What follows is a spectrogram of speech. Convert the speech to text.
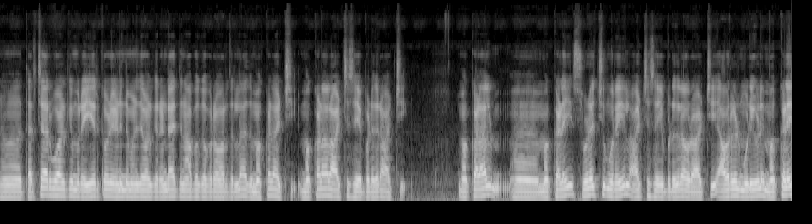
நம்ம தற்சார்பு வாழ்க்கை முறை இயற்கையோடு இணைந்த மனித வாழ்க்கை ரெண்டாயிரத்தி நாற்பதுக்கு அப்புறம் வரதில்ல அது மக்களாட்சி. மக்களால் ஆட்சி செய்யப்படுகிற ஆட்சி. மக்களால் மக்களை சுழற்சி முறையில் ஆட்சி செய்யப்படுகிற ஒரு ஆட்சி. அவர்கள் முடிவுகளை மக்களே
